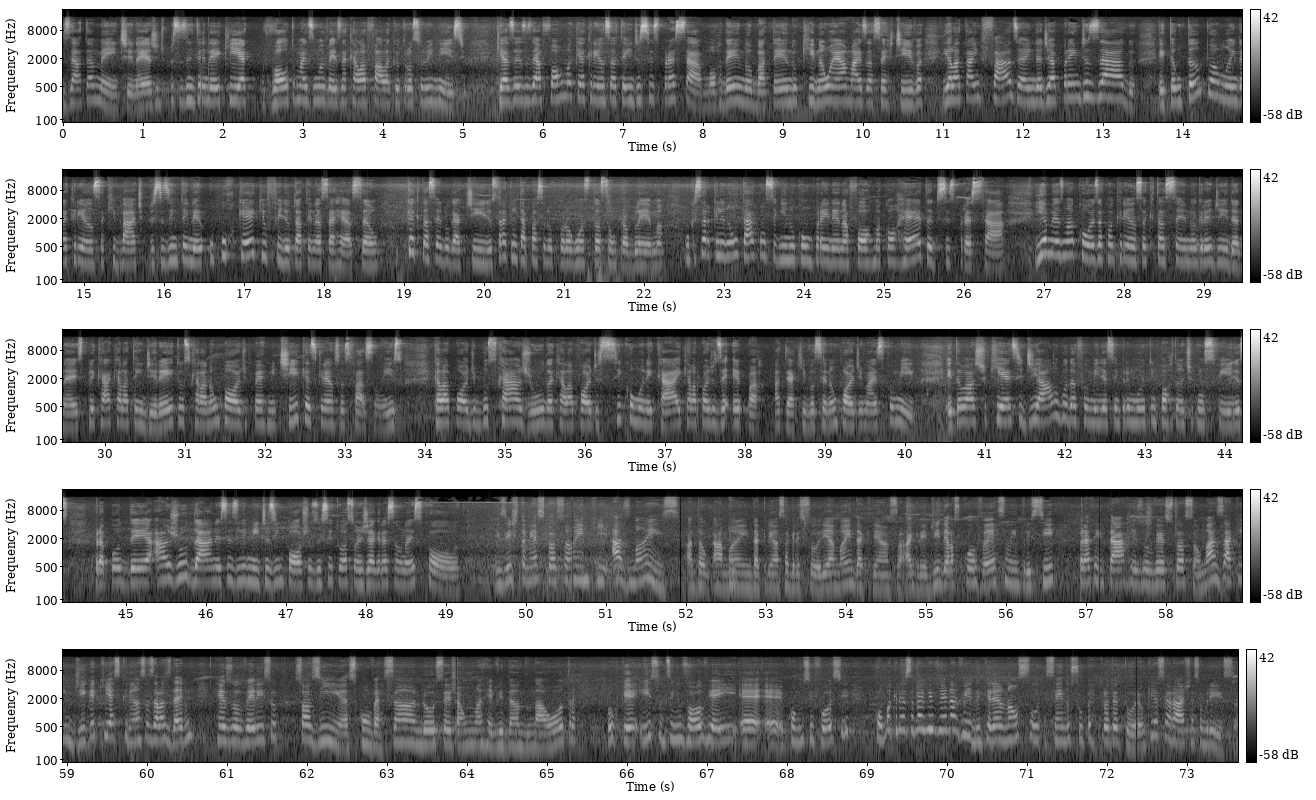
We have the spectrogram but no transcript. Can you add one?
Exatamente, né? A gente precisa entender que, é, volto mais uma vez naquela fala que eu trouxe no início, que às vezes é a forma que a criança tem de se expressar, mordendo ou batendo, que não é a mais assertiva e ela está em fase ainda de aprendizado. Então, tanto a mãe da criança que bate precisa entender o porquê que o filho está tendo essa reação, o que está sendo gatilho, será que ele está passando por alguma situação, problema, o que será que ele não está conseguindo compreender na forma correta de se expressar. E a mesma coisa com a criança que está sendo agredida, né? explicar que ela tem direitos, que ela não pode permitir que as crianças façam isso, que ela pode buscar ajuda, que ela pode se comunicar e que ela pode dizer, epa, até aqui você não pode mais comigo. Então, eu acho que esse diálogo da família é sempre muito importante com os filhos para poder ajudar nesses limites impostos em situações de agressão na escola. Existe também a situação em que as mães, a mãe da criança agressora e a mãe da criança agredida, elas conversam entre si para tentar resolver a situação. Mas há quem diga que as crianças elas devem resolver isso sozinhas, conversando, ou seja, uma revidando na outra, porque isso desenvolve aí é, é, como se fosse como a criança vai viver na vida, entendeu? Não sendo super protetora. O que a senhora acha sobre isso?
